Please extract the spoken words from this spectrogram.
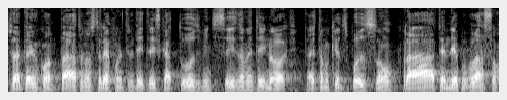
Já está em contato, nosso telefone é 3314 2699. Tá? Estamos aqui à disposição para atender a população.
